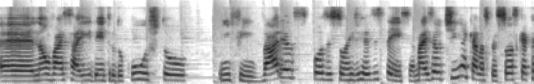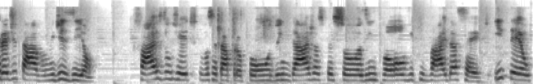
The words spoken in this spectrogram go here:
é, não vai sair dentro do custo, enfim, várias posições de resistência. Mas eu tinha aquelas pessoas que acreditavam, me diziam: faz do jeito que você está propondo, engaja as pessoas, envolve que vai dar certo. E deu.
